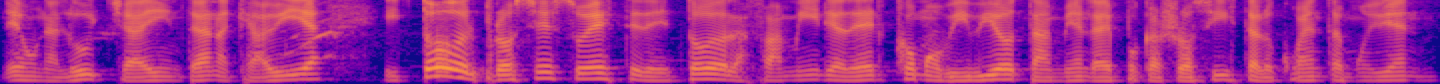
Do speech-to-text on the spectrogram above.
es una lucha ahí interna que había. Y todo el proceso este de toda la familia de él, cómo vivió también la época rosista, lo cuenta muy bien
